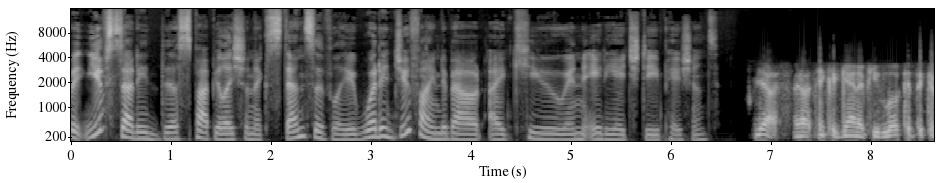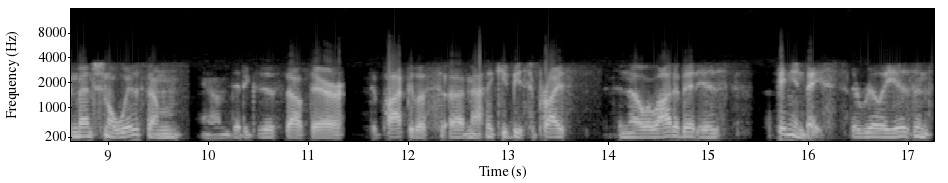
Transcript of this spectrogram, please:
But you've studied this population extensively. What did you find about IQ in ADHD patients? Yes, and I think again, if you look at the conventional wisdom that exists out there, the populace, um, I think you'd be surprised to know a lot of it is opinion based. There really isn't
